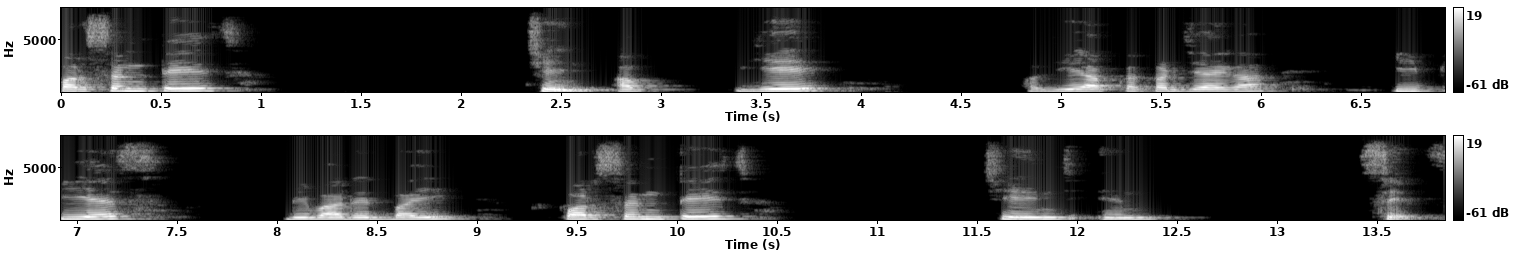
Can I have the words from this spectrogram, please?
percentage change अब ये और ये आपका कट जाएगा EPS divided by percentage change in sales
